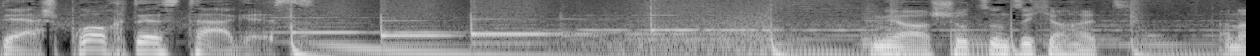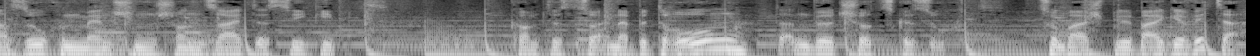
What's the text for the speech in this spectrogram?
Der Spruch des Tages. Ja, Schutz und Sicherheit. Danach suchen Menschen schon seit es sie gibt. Kommt es zu einer Bedrohung, dann wird Schutz gesucht. Zum Beispiel bei Gewitter.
